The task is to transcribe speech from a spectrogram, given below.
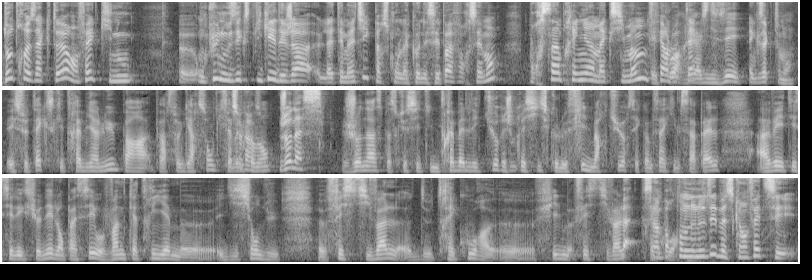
d'autres acteurs en fait qui nous euh, ont pu nous expliquer déjà la thématique parce qu'on la connaissait pas forcément, pour s'imprégner un maximum, Et faire le texte. réaliser. Exactement. Et ce texte qui est très bien lu par, par ce garçon qui s'appelle comment Jonas. Jonas, parce que c'est une très belle lecture et je précise que le film Arthur, c'est comme ça qu'il s'appelle, avait été sélectionné l'an passé au 24e euh, édition du euh, festival de très court film festival. Bah, c'est important de le noter parce qu'en fait, c'est,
